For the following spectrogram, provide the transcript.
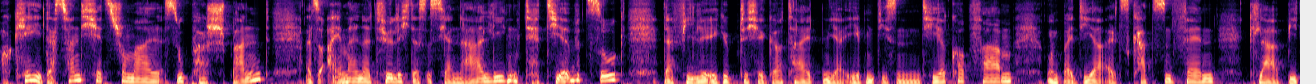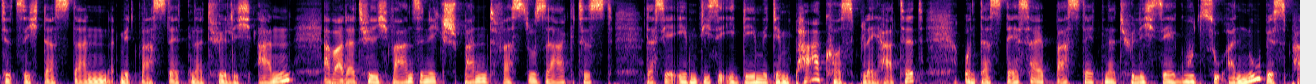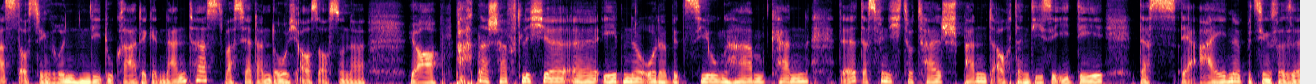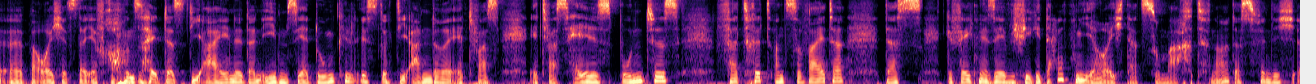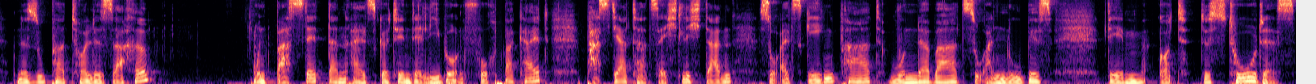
Okay, das fand ich jetzt schon mal super spannend. Also einmal natürlich, das ist ja naheliegend, der Tierbezug, da viele ägyptische Gottheiten ja eben diesen Tierkopf haben. Und bei dir als Katzenfan, klar, bietet sich das dann mit Bastet natürlich an. Aber natürlich wahnsinnig spannend, was du sagtest, dass ihr eben diese Idee mit dem Paar-Cosplay hattet und dass deshalb Bastet natürlich sehr gut zu Anubis passt, aus den Gründen, die du gerade genannt hast, was ja dann durchaus auch so eine ja, partnerschaftliche äh, Ebene oder Beziehung haben kann. Äh, das finde ich total spannend. Auch dann diese Idee, dass der eine, beziehungsweise äh, bei euch jetzt, da ihr Frauen seid, dass die eine dann eben sehr dunkel ist und die andere etwas, etwas helles, buntes vertritt und so weiter. Das gefällt mir sehr, wie viel Gedanken ihr euch dazu macht. Ne? Das finde ich eine super tolle Sache. Und Bastet dann als Göttin der Liebe und Fruchtbarkeit passt ja tatsächlich dann so als Gegenpart wunderbar zu Anubis, dem Gott des Todes.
